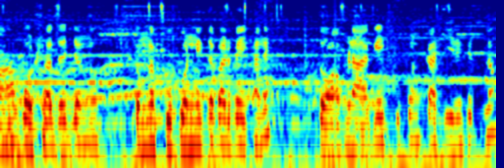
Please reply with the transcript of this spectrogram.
মহাপ্রসাদের জন্য তোমরা কুপন নিতে পারবে এখানে। তো আমরা আগেই কুপন কাটিয়ে রেখেছিলাম।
